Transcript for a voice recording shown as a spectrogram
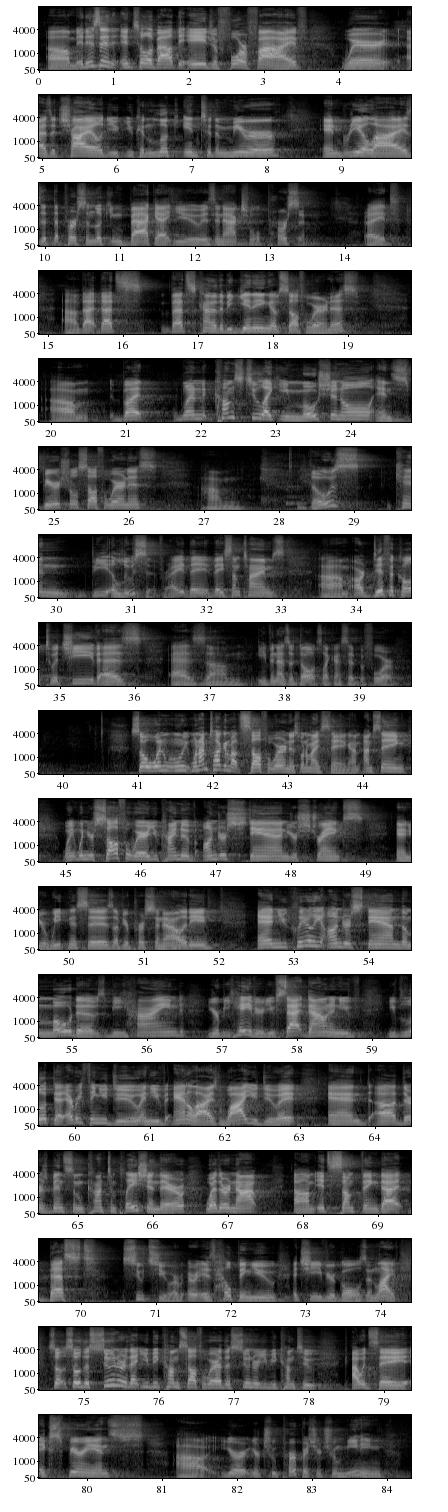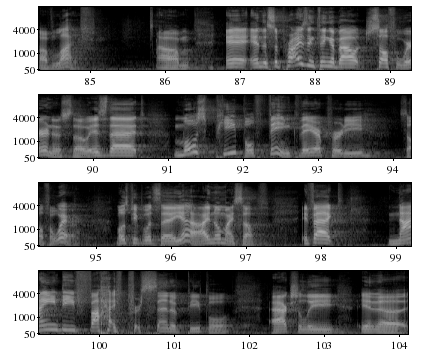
Um, it isn't until about the age of four or five where, as a child, you, you can look into the mirror and realize that the person looking back at you is an actual person, right? Uh, that, that's, that's kind of the beginning of self awareness. Um, but when it comes to like emotional and spiritual self awareness, um, those can be elusive, right? They, they sometimes um, are difficult to achieve as, as um, even as adults, like I said before. So, when, when, we, when I'm talking about self awareness, what am I saying? I'm, I'm saying when, when you're self aware, you kind of understand your strengths and your weaknesses of your personality, and you clearly understand the motives behind your behavior. You've sat down and you've, you've looked at everything you do and you've analyzed why you do it, and uh, there's been some contemplation there whether or not um, it's something that best suits you or, or, is helping you achieve your goals in life. So, so the sooner that you become self aware, the sooner you become to, I would say, experience uh, your, your true purpose, your true meaning of life. Um, and, and the surprising thing about self awareness, though, is that most people think they are pretty self aware. Most people would say, Yeah, I know myself. In fact, 95% of people actually, in a,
